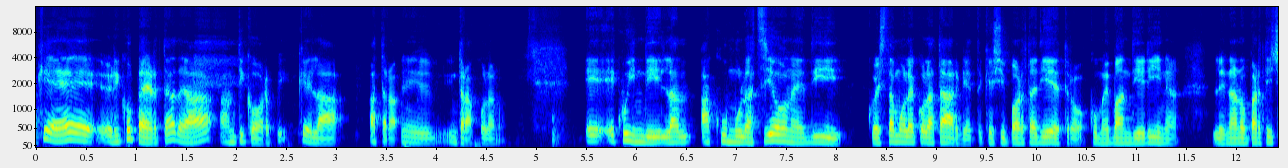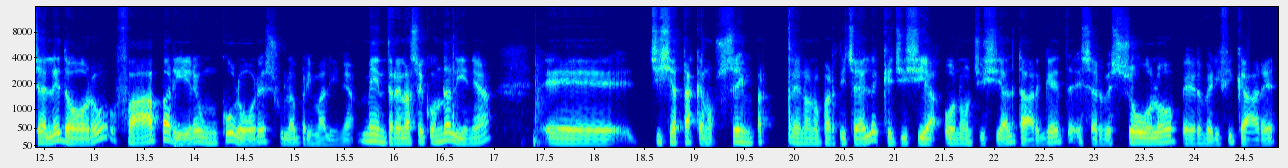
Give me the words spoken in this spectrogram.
che è ricoperta da anticorpi che la attra- eh, intrappolano e, e quindi l'accumulazione di questa molecola target che si porta dietro come bandierina le nanoparticelle d'oro fa apparire un colore sulla prima linea, mentre la seconda linea eh, ci si attaccano sempre le nanoparticelle, che ci sia o non ci sia il target e serve solo per verificare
